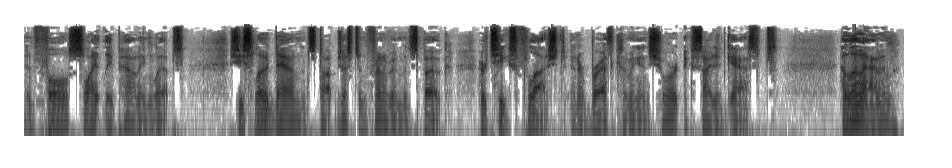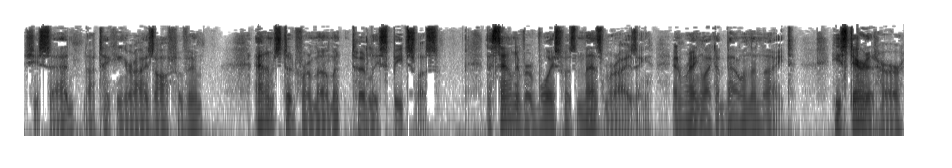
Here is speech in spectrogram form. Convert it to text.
and full, slightly pouting lips. She slowed down and stopped just in front of him and spoke, her cheeks flushed and her breath coming in short, excited gasps. Hello, Adam, she said, not taking her eyes off of him. Adam stood for a moment, totally speechless. The sound of her voice was mesmerizing and rang like a bell in the night. He stared at her,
